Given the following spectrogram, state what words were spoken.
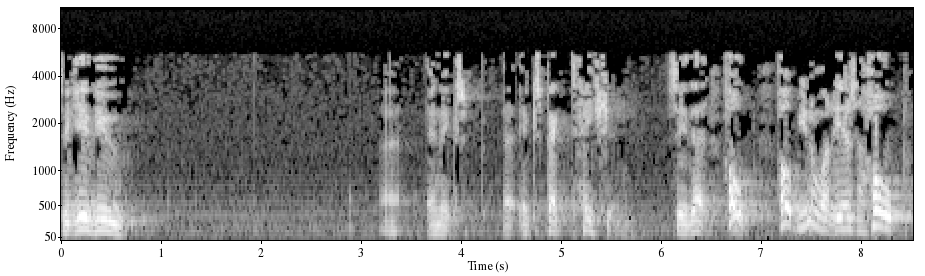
to give you uh, an ex- uh, expectation. See that hope, hope. You know what is hope?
